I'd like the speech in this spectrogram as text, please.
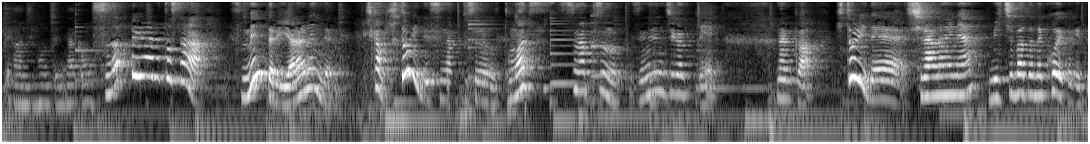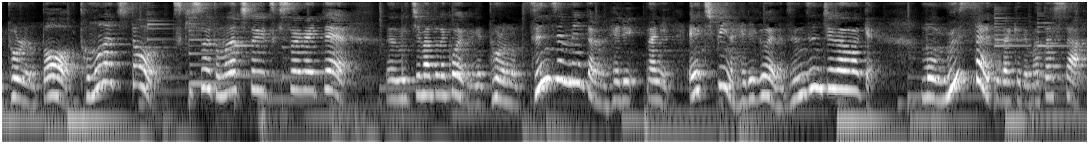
って感じ。本当に。なんかもうスナップやるとさメンタルやられんだよね。しかも一人でスナップするのと友達スナップするのって全然違くて。なんか一人で知らないね道端で声かけて撮るのと友達と付き添い友達という付き添いがいて道端で声かけて撮るのと全然メンタルの減り何 HP の減り具合が全然違うわけ。もう無視されただけで私さ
